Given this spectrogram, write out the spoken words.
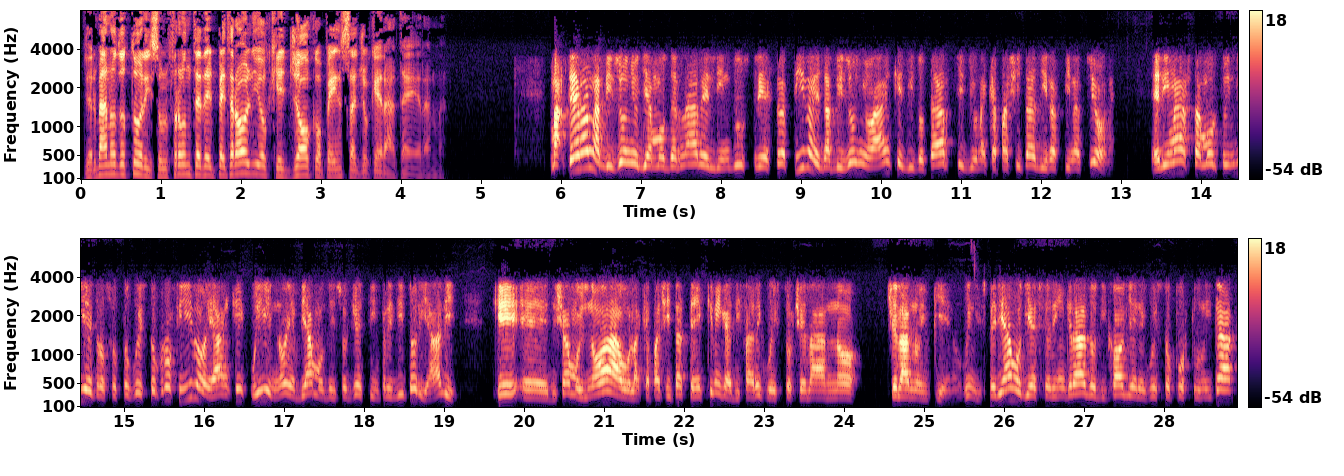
Germano Dottori, sul fronte del petrolio, che gioco pensa giocherà Teheran? Ma Teheran ha bisogno di ammodernare l'industria estrattiva ed ha bisogno anche di dotarsi di una capacità di raffinazione. È rimasta molto indietro sotto questo profilo e anche qui noi abbiamo dei soggetti imprenditoriali che eh, diciamo il know-how, la capacità tecnica di fare questo ce l'hanno, ce l'hanno in pieno. Quindi speriamo di essere in grado di cogliere questa opportunità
